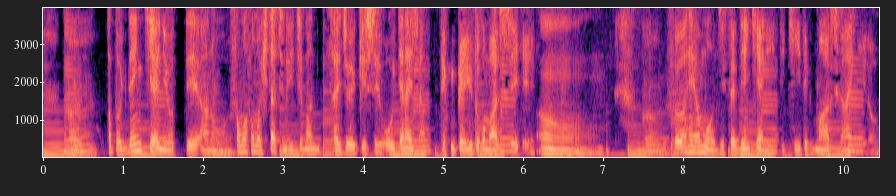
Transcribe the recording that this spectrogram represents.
うん。あと、電気屋によって、あの、そもそも日立の一番最上位機種置いてないじゃんっていうとこもあるし、うん。うん。その辺はもう実際電気屋に行って聞いて回るしかないんだけど。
